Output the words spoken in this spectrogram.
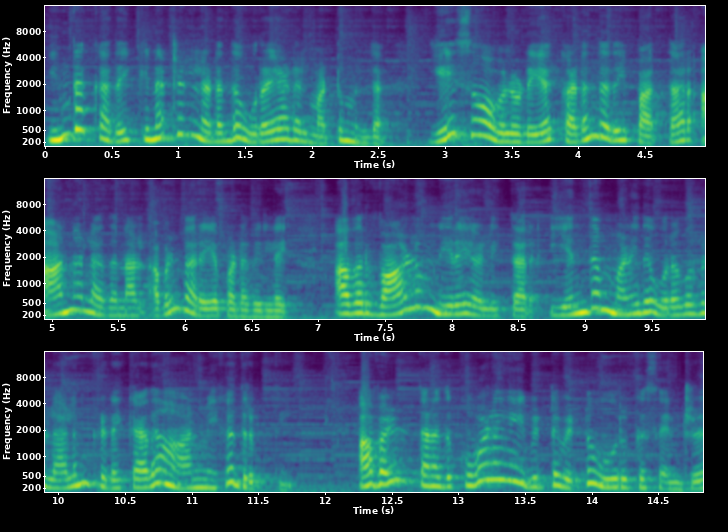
இந்த கதை கிணற்றில் நடந்த உரையாடல் மட்டும் இல்லை இயேசு அவளுடைய கடந்ததை பார்த்தார். ஆனால் அதனால் அவள் வரையப்படவில்லை. அவர் வாழும் நிறை அளித்தார். எந்த மனித உறவுகளாலும் கிடைக்காத ஆன்மீக திருப்தி. அவள் தனது குவளையை விட்டுவிட்டு ஊருக்கு சென்று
